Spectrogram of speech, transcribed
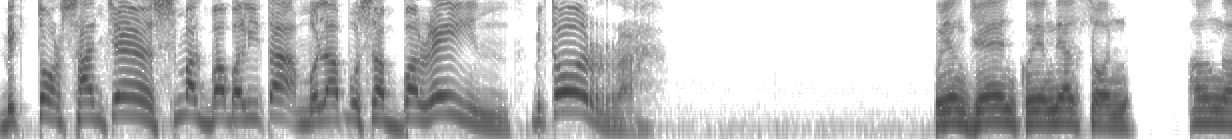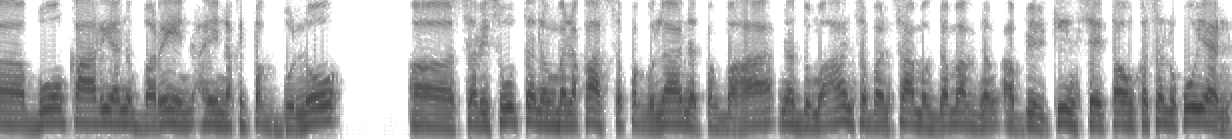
Victor Sanchez magbabalita mula po sa Bahrain. Victor! Kuyang Jen, Kuyang Nelson, ang ah, buong kaharian ng Bahrain ay nakipagbuno ah, sa resulta ng malakas sa pagulan at pagbaha na dumaan sa bansa magdamag ng Abril 15 taong kasalukuyan.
